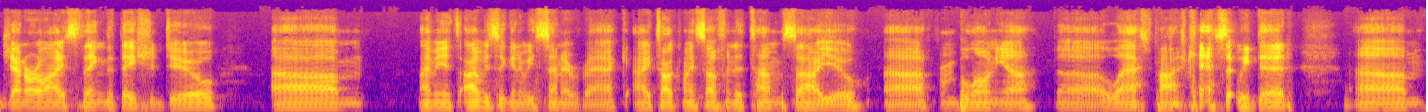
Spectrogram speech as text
generalized thing that they should do? Um, I mean, it's obviously going to be center back. I talked myself into Tom Masayu uh, from Bologna, the last podcast that we did. Um,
